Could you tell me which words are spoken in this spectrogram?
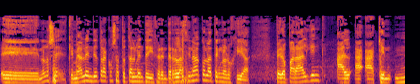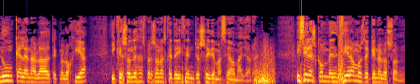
eh, no lo sé, que me hablen de otra cosa totalmente diferente, relacionada con la tecnología, pero para alguien a, a, quien nunca le han hablado de tecnología y que son de esas personas que te dicen yo soy demasiado mayor. Y si les convenciéramos de que no lo son,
